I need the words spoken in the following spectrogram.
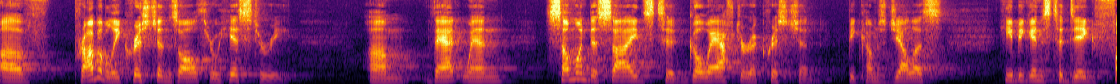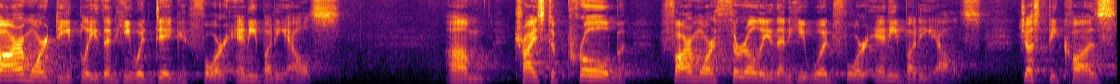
of probably Christians all through history um, that when someone decides to go after a Christian, becomes jealous, he begins to dig far more deeply than he would dig for anybody else. Um, tries to probe far more thoroughly than he would for anybody else, just because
